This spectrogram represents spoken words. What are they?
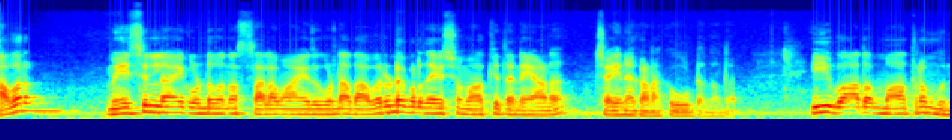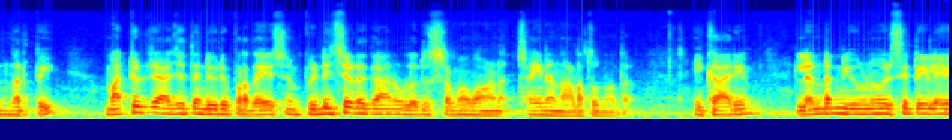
അവർ മേച്ചിലിനായി കൊണ്ടുവന്ന സ്ഥലമായതുകൊണ്ട് അത് അവരുടെ പ്രദേശമാക്കി തന്നെയാണ് ചൈന കണക്ക് കൂട്ടുന്നത് ഈ വാദം മാത്രം മുൻനിർത്തി മറ്റൊരു രാജ്യത്തിന്റെ ഒരു പ്രദേശം പിടിച്ചെടുക്കാനുള്ളൊരു ശ്രമമാണ് ചൈന നടത്തുന്നത്. ഇക്കാര്യം ലണ്ടൻ യൂണിവേഴ്സിറ്റിയിലെ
